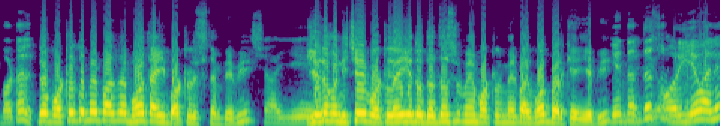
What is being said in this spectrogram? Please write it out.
बॉटल दो बोतल तो मेरे पास में बहुत आई बोतल इस टाइम पे भी। अच्छा ये ये देखो नीचे ही बोतल है ये तो दस दस रुपए में बोतल मेरे पास बहुत भर के है ये भी। ये दस दस और ये वाले?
